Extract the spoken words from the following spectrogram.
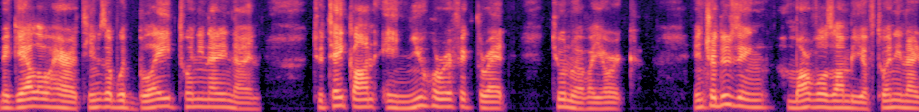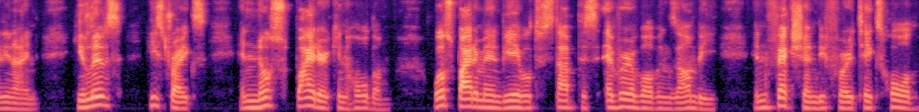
Miguel O'Hara teams up with Blade 2099 to take on a new horrific threat to Nueva York. Introducing Marvel Zombie of 2099. He lives, he strikes, and no spider can hold him. Will Spider Man be able to stop this ever evolving zombie infection before it takes hold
